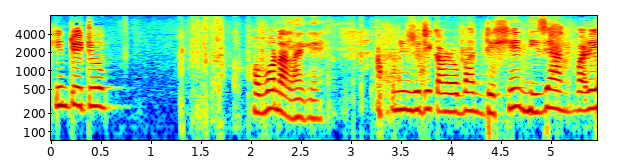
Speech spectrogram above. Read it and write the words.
কিন্তু এইটো হ'ব নালাগে। আপুনি যদি কাৰোবাক দেখে নিজে আগবাঢ়ি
